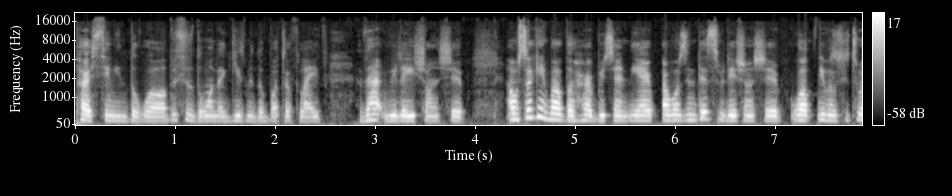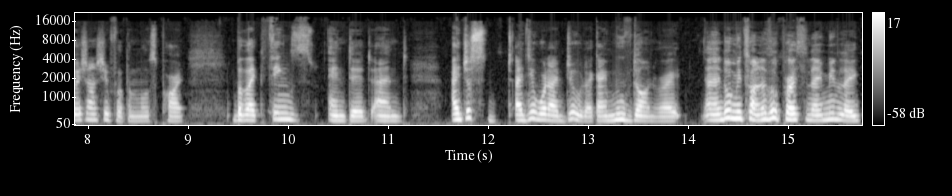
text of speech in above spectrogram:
person in the world. This is the one that gives me the butterflies. That relationship. I was talking about the herb recently. I, I was in this relationship. Well, it was a situationship for the most part, but like things ended and I just I did what I do. Like I moved on, right? And I don't mean to another person. I mean like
